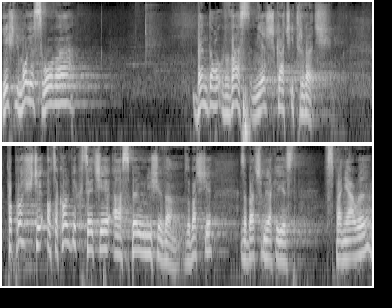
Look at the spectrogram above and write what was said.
Jeśli moje słowa będą w was mieszkać i trwać. Poproście o cokolwiek chcecie, a spełni się wam. Zobaczcie, zobaczmy, jakie jest wspaniałe.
